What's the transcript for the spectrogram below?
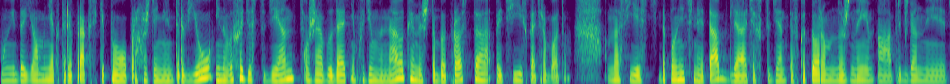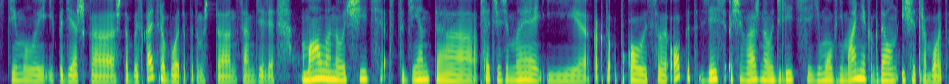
Мы даем некоторые практики по прохождению интервью, и на выходе студент уже обладает необходимыми навыками, чтобы просто пойти искать работу. У нас есть дополнительный этап для тех студентов, которым нужны а, определенные стимулы и поддержка, чтобы искать работу, потому что на самом деле мало научить студента писать резюме и как-то упаковывать свой опыт. Здесь очень важно уделить ему внимание, когда он ищет работу,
